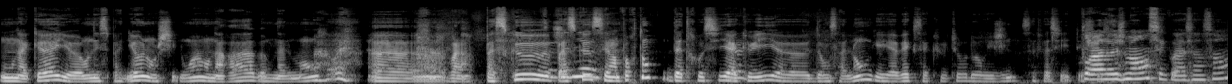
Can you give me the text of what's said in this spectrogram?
On accueille euh, en espagnol, en chinois, en arabe, en allemand. Ah ouais. euh, voilà, parce que parce que c'est important d'être aussi accueilli euh, dans sa langue et avec sa culture d'origine. Ça facilite. pour un logement, c'est quoi, 500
